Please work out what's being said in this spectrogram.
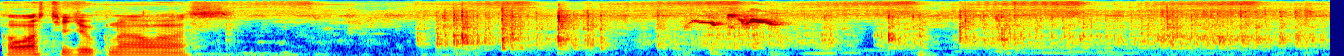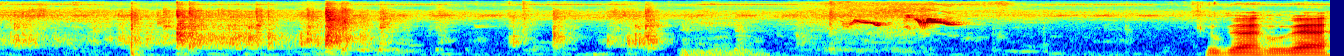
awas cucukna awas. Gugah gugah.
